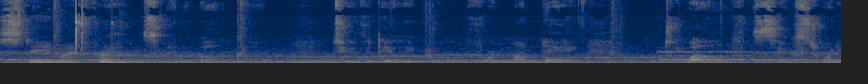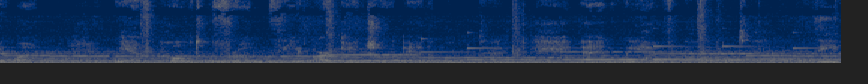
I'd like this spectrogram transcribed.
Namaste, my friends, and welcome to the Daily Pull for Monday, 12 6 21. We have pulled from the Archangel Animal deck, and we have pulled the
